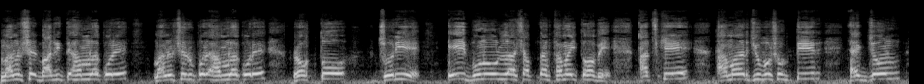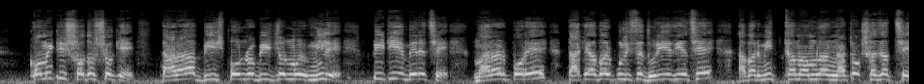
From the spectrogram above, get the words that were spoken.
মানুষের বাড়িতে হামলা করে, মানুষের উপরে হামলা করে, রক্ত জড়িয়ে এই বুনো উল্লাস আপনার থামাইতে হবে। আজকে আমার যুব শক্তির একজন কমিটির সদস্যকে তারা বিশ, পনেরো, বিশ জন মিলে পিটিয়ে মেরেছে। মারার পরে তাকে আবার পুলিশে ধরিয়ে দিয়েছে। আবার মিথ্যা মামলার নাটক সাজাচ্ছে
